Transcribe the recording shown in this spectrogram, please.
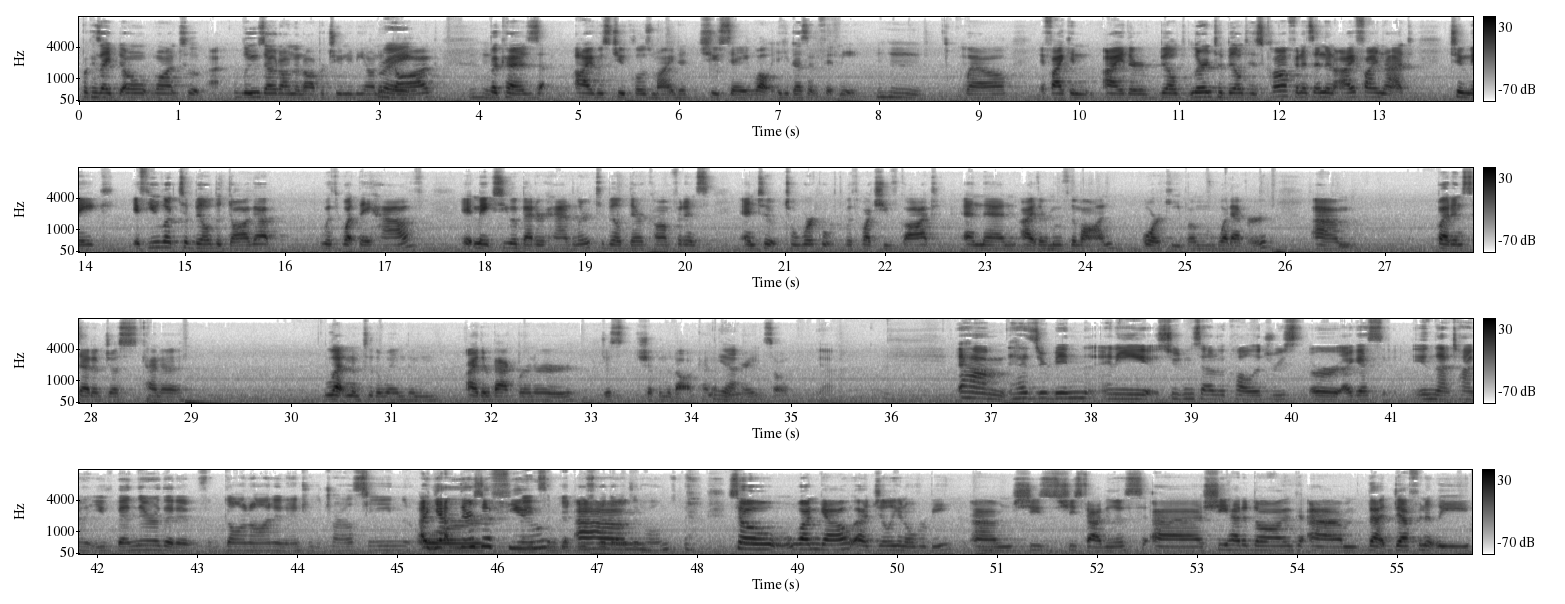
because I don't want to lose out on an opportunity on a Right. dog Mhm. because I was too close minded to say, well, he doesn't fit me Mhm. well if i can either build learn to build his confidence and then i find that to make if you look to build a dog up with what they have it makes you a better handler to build their confidence and to, to work with, with what you've got and then either move them on or keep them whatever um, but instead of just kind of letting them to the wind and either back burner or just shipping the dog kind of Yeah. thing right so yeah. Um, has there been any students out of the college, rec- or I guess in that time that you've been there, that have gone on and entered the trial scene? Uh, yeah, there's a few, Made some good usable dogs at um, home. So one gal, uh, Jillian Overby, um, she's she's fabulous. Uh, she had a dog um, that definitely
